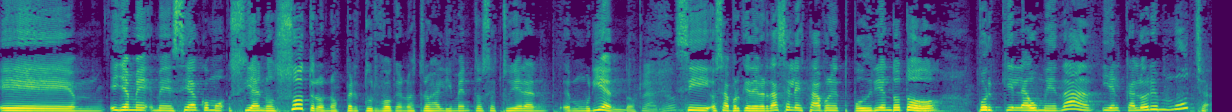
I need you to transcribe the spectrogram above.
Eh, ella me, me decía como si a nosotros nos perturbó que nuestros alimentos estuvieran eh, muriendo. Claro. Sí, o sea, porque de verdad se le estaba pudriendo todo, porque la humedad y el calor es mucha.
